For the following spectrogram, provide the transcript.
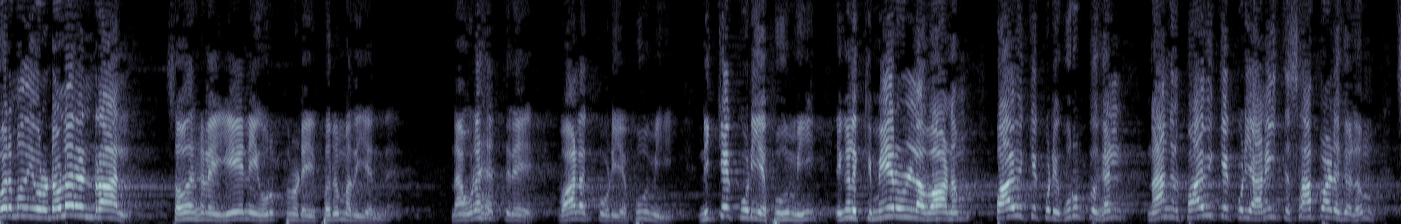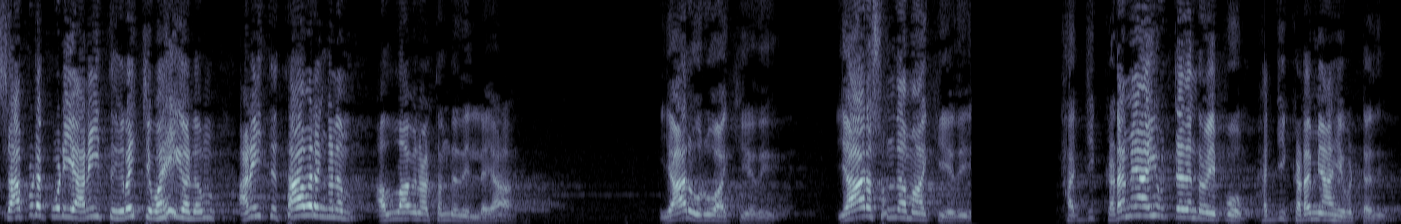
பெருமதி ஒரு டொலர் என்றால் சோதர்களை ஏனைய உறுப்பினுடைய பெருமதி என்ன? நான் உலகத்திலே வாழக்கூடிய பூமி நிற்கக்கூடிய பூமி எங்களுக்கு மேலுள்ள வானம் பாவிக்கக்கூடிய உறுப்புகள் நாங்கள் பாவிக்கக்கூடிய அனைத்து சாப்பாடுகளும் சாப்பிடக்கூடிய அனைத்து இறைச்சி வகைகளும் அனைத்து தாவரங்களும் அல்லாவினால் தந்தது இல்லையா யார் உருவாக்கியது? யார் சொந்தமாக்கியது? ஹஜ்ஜி கடமையாகி விட்டது என்று வைப்போம். ஹஜ்ஜி கடமையாகி விட்டது.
